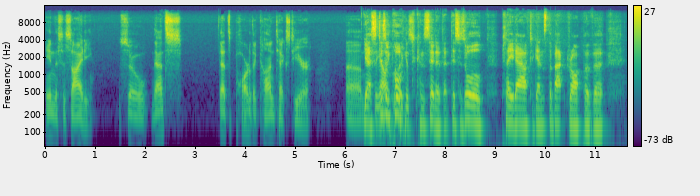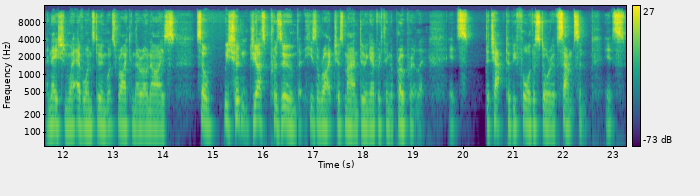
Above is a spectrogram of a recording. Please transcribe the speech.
in the society. So that's that's part of the context here. Um, yes, so yeah, it is like important to consider that this is all played out against the backdrop of a, a nation where everyone's doing what's right in their own eyes. So we shouldn't just presume that he's a righteous man doing everything appropriately. It's the chapter before the story of Samson. It's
